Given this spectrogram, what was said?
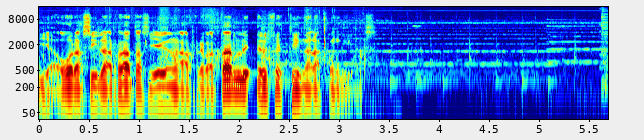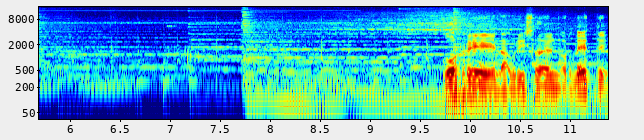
Y ahora sí las ratas llegan a arrebatarle el festín a las conguinas. Corre la brisa del nordeste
